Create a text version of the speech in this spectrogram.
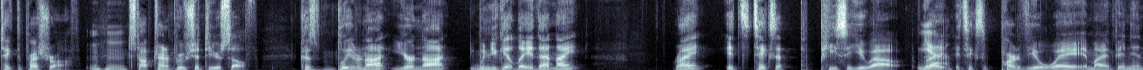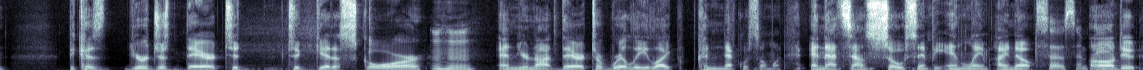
take the pressure off. Mm-hmm. Stop trying to prove shit to yourself. Because believe it or not, you're not when you get laid that night, right? It takes a piece of you out, right? Yeah. It takes a part of you away, in my opinion, because you're just there to to get a score, Mm-hmm. and you're not there to really like connect with someone. And that sounds so simpy and lame. I know. So simple. Oh, dude,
